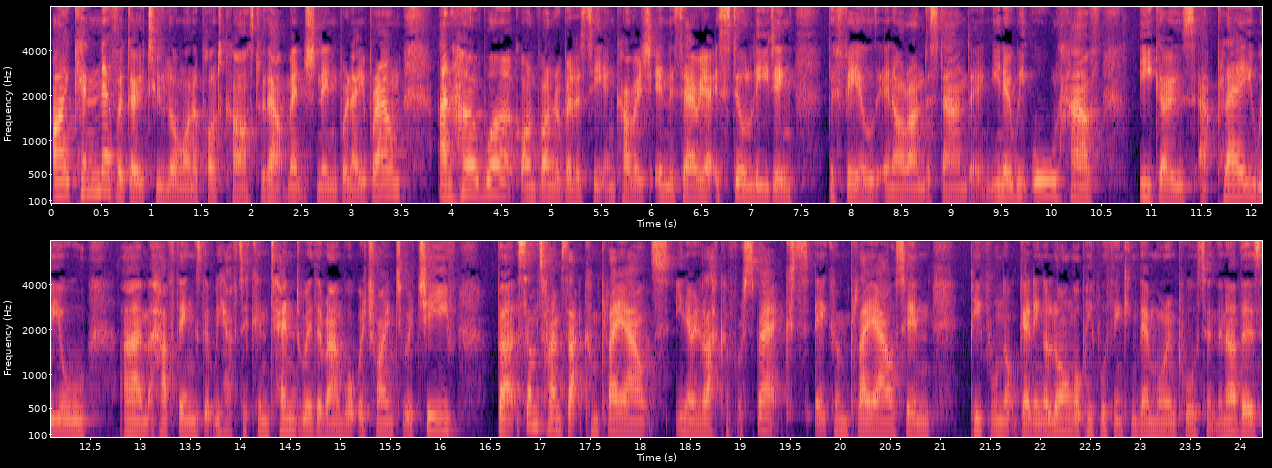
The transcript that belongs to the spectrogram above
I can never go too long on a podcast without mentioning Brene Brown, and her work on vulnerability and courage in this area is still leading the field in our understanding. You know, we all have egos at play, we all um, have things that we have to contend with around what we're trying to achieve. But sometimes that can play out, you know, in a lack of respect. It can play out in people not getting along or people thinking they're more important than others.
